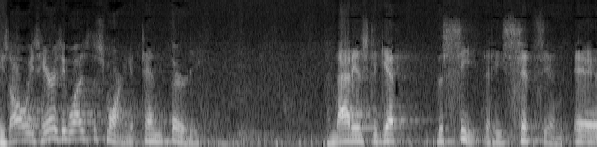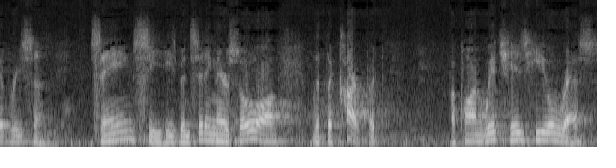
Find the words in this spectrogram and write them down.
He's always here as he was this morning at 10:30. And that is to get the seat that he sits in every Sunday. Same seat. He's been sitting there so long that the carpet upon which his heel rests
